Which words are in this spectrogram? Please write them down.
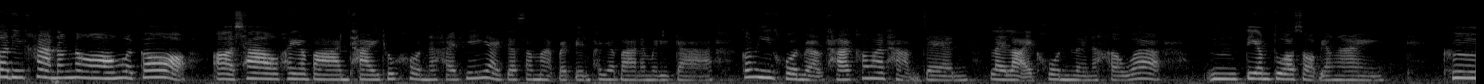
วัสดีค่ะน้องๆ แล้วก็ชาวพยาบาลไทยทุกคนนะคะ ที่อยากจะสมัครไปเป็นพยาบาลอเมริกา ก็มีคนแบบทักเข้ามาถามแจนหลายๆ คนเลยนะคะว่าเตรียมตัวสอบยังไง คือ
